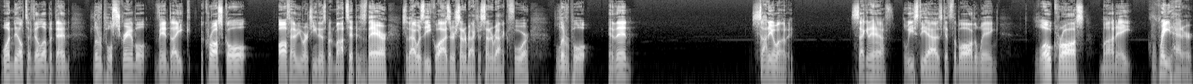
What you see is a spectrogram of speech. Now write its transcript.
1 0 to Villa, but then Liverpool scramble. Van Dijk across goal off Emi Martinez, but Matip is there. So that was the equalizer, center back to center back for Liverpool. And then Sadio Mane. Second half, Luis Diaz gets the ball on the wing. Low cross. Mane, great header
